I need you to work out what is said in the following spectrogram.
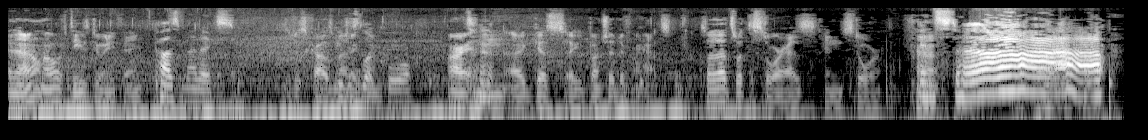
And I don't know if these do anything. cosmetics. It's just They just look cool. Alright, and then I guess a bunch of different hats. So that's what the store has in store. Insta.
